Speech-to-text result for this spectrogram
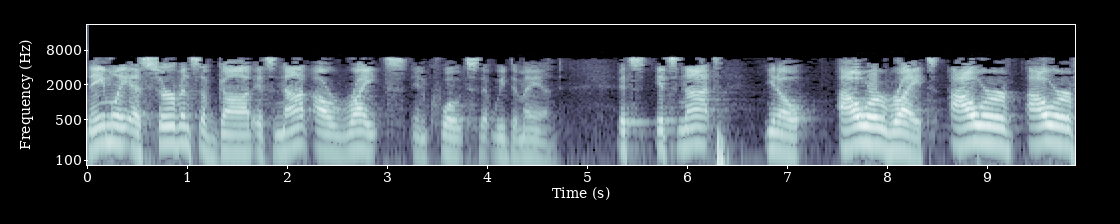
Namely, as servants of God, it's not our rights, in quotes, that we demand. It's, it's not, you know, our rights, our, our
